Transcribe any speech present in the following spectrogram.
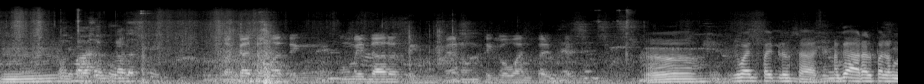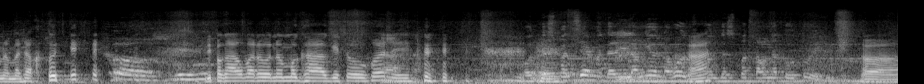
Hmm. 1,000 plus. Pagka dumating, kung may darating, merong tigo 1.5 pesos. Ah, 1.5 lang sa akin. Nag-aaral pa lang naman ako. Di pa nga ako marunong maghagis o kwan eh. On the spot sir, madali lang yun. Ako, Ha? on the spot ako natuto eh. Oo.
